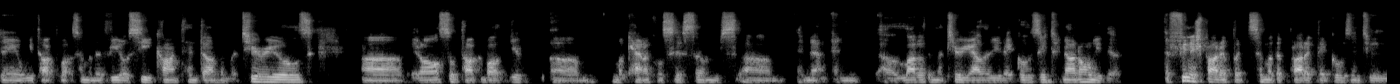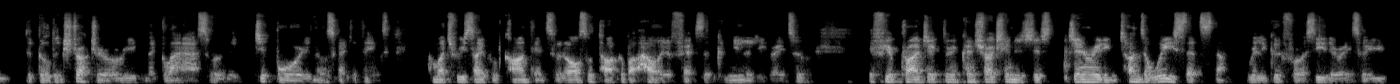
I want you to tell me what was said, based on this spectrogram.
we talked about some of the VOC content on the materials. Uh, it also talk about your um, mechanical systems um, and and a lot of the materiality that goes into not only the the finished product, but some of the product that goes into the building structure or even the glass or the chipboard and those kinds of things. How much recycled content. So it also talk about how it affects the community, right? So if your project during construction is just generating tons of waste, that's not really good for us either, right? So you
